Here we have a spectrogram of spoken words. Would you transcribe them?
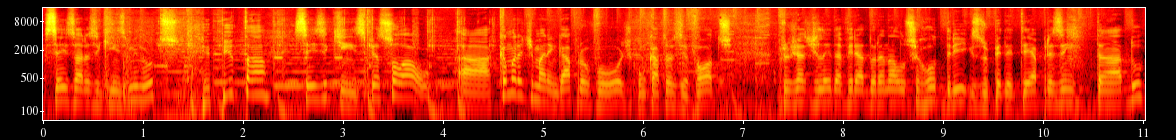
6 horas e 15 minutos. Repita. 6 e 15. Pessoal, a Câmara de Maringá aprovou hoje, com 14 votos, projeto de lei da vereadora Ana Lúcia Rodrigues, do PDT, apresentado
